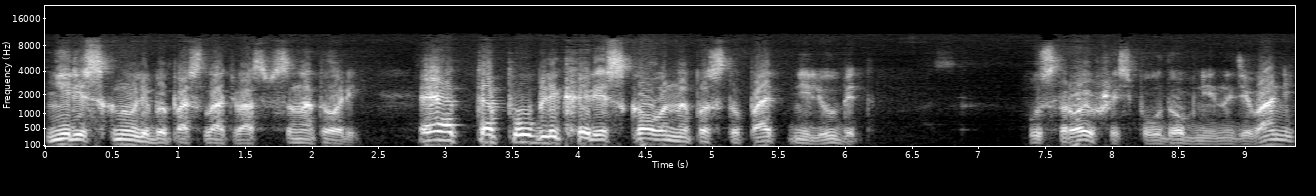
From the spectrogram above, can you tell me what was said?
не рискнули бы послать вас в санаторий. Эта публика рискованно поступать не любит. Устроившись поудобнее на диване,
